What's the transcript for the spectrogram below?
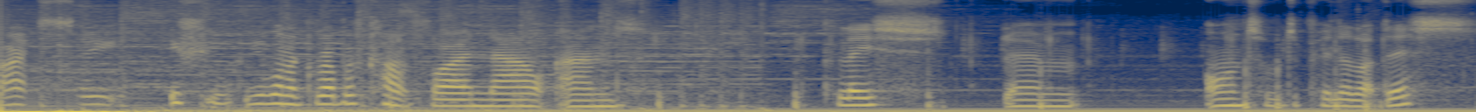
Alright, so if you, you want to grab a campfire now and place them on top of the pillar like this.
